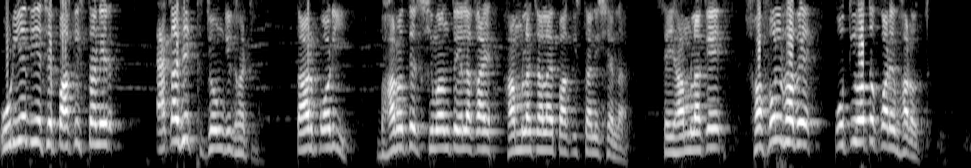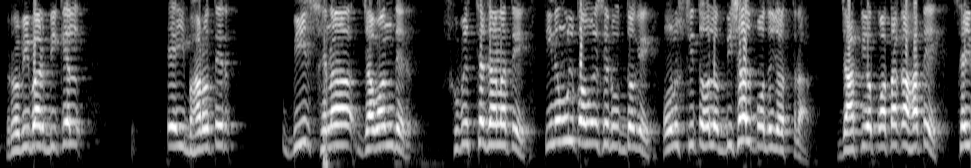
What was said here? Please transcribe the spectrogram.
উড়িয়ে দিয়েছে পাকিস্তানের একাধিক জঙ্গি ঘাঁটি। তারপরই ভারতের সীমান্ত এলাকায় হামলা চালায় পাকিস্তানি সেনা। সেই হামলাকে সফলভাবে প্রতিহত করে ভারত। রবিবার বিকেল এই ভারতের বীর সেনা জওয়ানদের শুভেচ্ছা জানাতে তৃণমূল কংগ্রেসের উদ্যোগে অনুষ্ঠিত হলো বিশাল পদযাত্রা। জাতীয় পতাকা হাতে সেই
